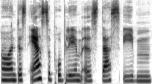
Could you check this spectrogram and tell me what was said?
Und das erste Problem ist, dass eben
